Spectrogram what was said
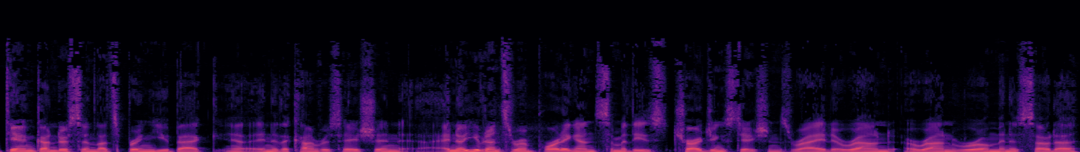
Dan Gunderson, let's bring you back uh, into the conversation. I know you've done some reporting on some of these charging stations, right, around around rural Minnesota.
